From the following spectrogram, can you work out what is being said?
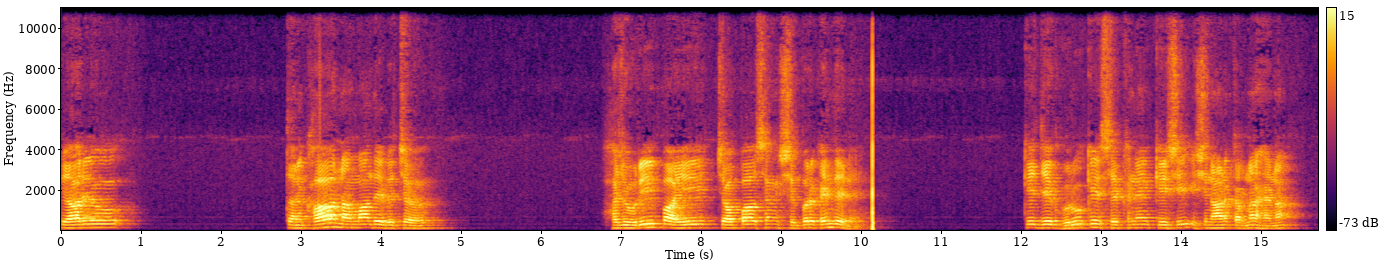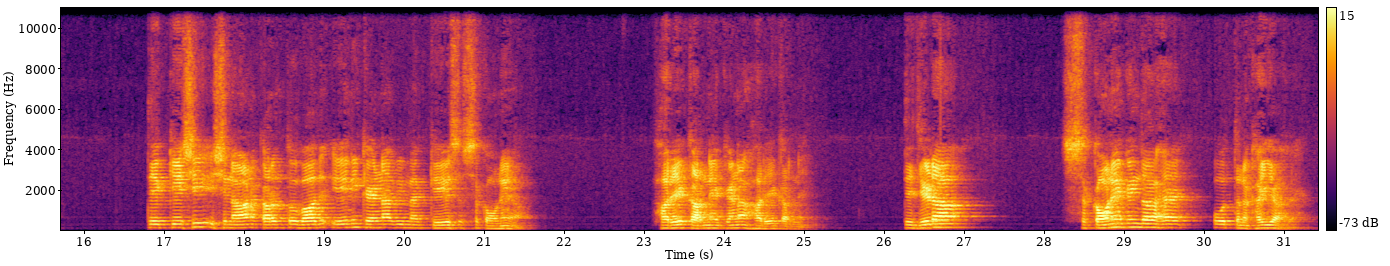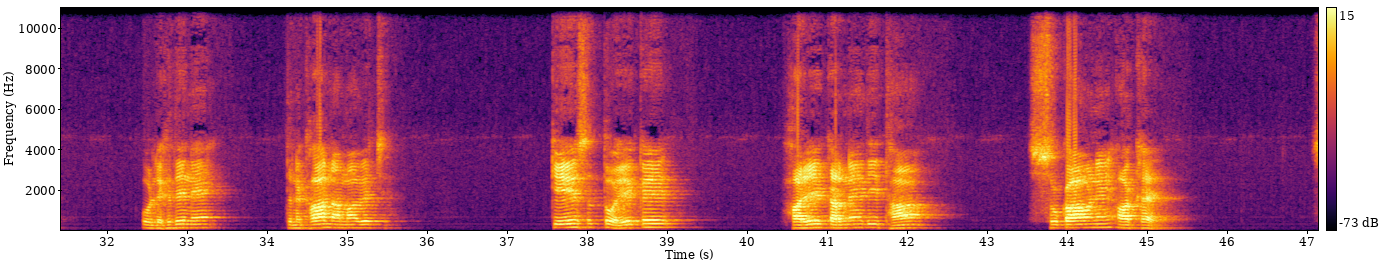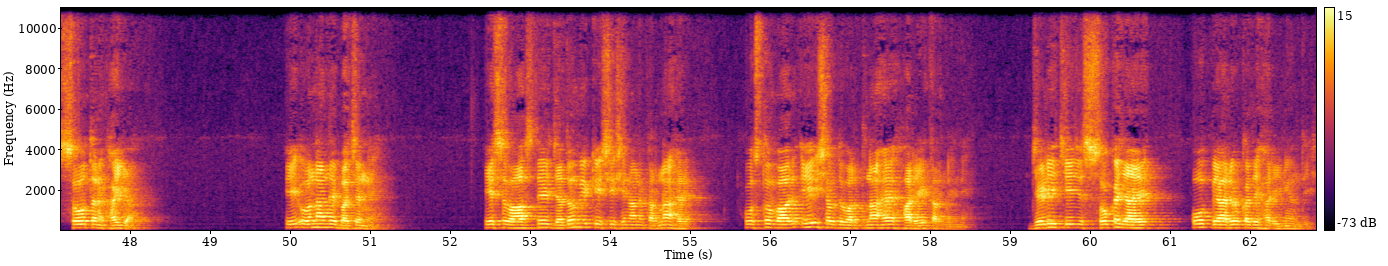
ਪਿਆਰਿਓ, ਤਨਖਾਹਨਾਮਾ ਦੇ ਵਿੱਚ ਹਜੂਰੀ ਭਾਈ ਚੌਪਾ ਸਿੰਘ ਛਿੱਬਰ ਕਹਿੰਦੇ ਨੇ ਕਿ ਜੇ ਗੁਰੂ ਕੇ ਸਿੱਖ ਨੇ ਕੇਸ਼ੀ ਇਸ਼ਨਾਨ ਕਰਨਾ ਹੈ ਨਾ, ਤੇ ਕੇਸ਼ੀ ਇਸ਼ਨਾਨ ਕਰਨ ਤੋਂ ਬਾਅਦ ਇਹ ਨਹੀਂ ਕਹਿਣਾ ਵੀ ਮੈਂ ਕੇਸ ਸੁਕਾਉਣੇ ਆ। ਹਰੇ ਕਰਨੇ ਕਹਿਣਾ, ਹਰੇ ਕਰਨੇ। ਤੇ ਜਿਹੜਾ ਸੁਕਾਉਣੇ ਕਹਿੰਦਾ ਹੈ ਉਹ ਤਨਖਾਈਆ ਹੈ। ਉਹ ਲਿਖਦੇ ਨੇ, ਤਨਖਾਹਨਾਮਾ ਵਿੱਚ ਕੇਸ ਧੋਏ ਕੇ ਹਰੇ ਕਰਨੇ ਦੀ ਥਾਂ ਸੁਕਾਵਣੇ ਆਖੈ। ਸੋ ਤਨਖਾਈਆ ਇਹ ਉਹਨਾਂ ਦੇ ਬਚਨ ਨੇ। ਇਸ ਵਾਸਤੇ ਜਦੋਂ ਵੀ ਕਿਸੇ ਇਸ਼ਨਾਨ ਕਰਨਾ ਹੈ, ਉਸ ਤੋਂ ਬਾਅਦ ਇਹ ਸ਼ਬਦ ਵਰਤਣਾ ਹੈ, ਹਰੇ ਕਰਨੇ ਨੇ। ਜਿਹੜੀ ਚੀਜ਼ ਸੁੱਕ ਜਾਏ ਉਹ ਪਿਆਰਿਓ ਕਦੇ ਹਰੀ ਨਹੀਂ ਹੁੰਦੀ।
